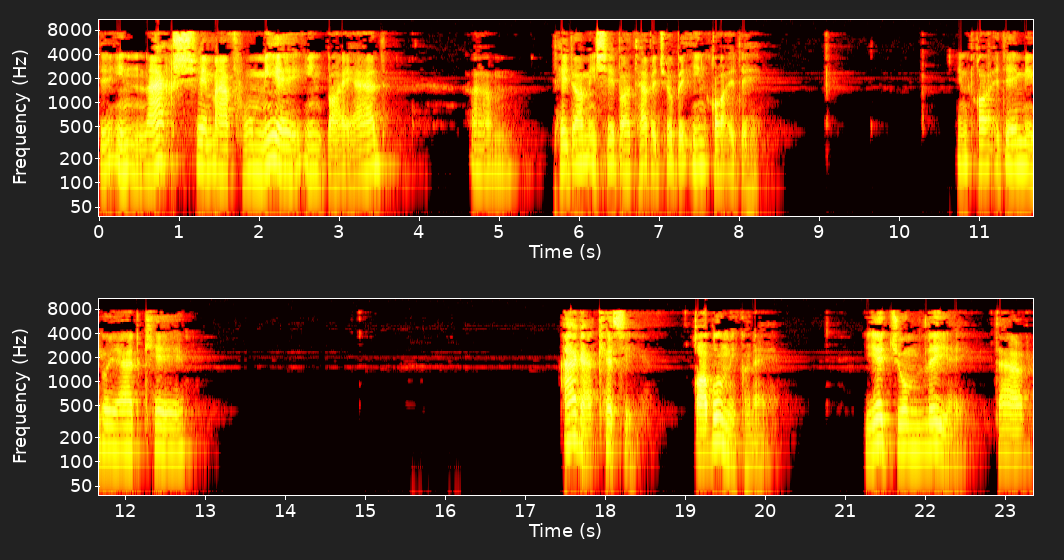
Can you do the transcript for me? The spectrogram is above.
این نقش مفهومی این باید پیدا میشه با توجه به این قاعده. این قاعده می‌گوید که اگر کسی قبول می‌کنه یه جمله در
